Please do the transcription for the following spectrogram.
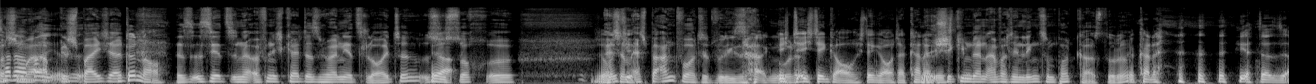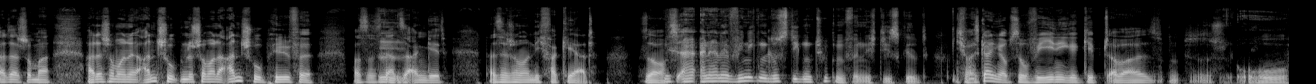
einfach hat schon er mal aber- abgespeichert. Genau. Das ist jetzt in der Öffentlichkeit, das hören jetzt Leute. Es Ja. ist doch äh, So SMS beantwortet, würde ich sagen, ich, ich denke auch. Ich denke auch. Da kann er ich schicke ihm dann einfach den Link zum Podcast, oder? Da kann er, ja, da hat er schon mal, hat er schon mal eine Anschub, schon mal eine Anschubhilfe, was das Ganze angeht. Das ist ja schon mal nicht verkehrt. So. Ist ein- einer der wenigen lustigen Typen, finde ich, die es gibt. Ich weiß gar nicht, ob es so wenige gibt, aber Oh.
